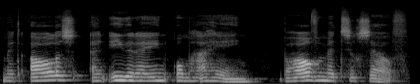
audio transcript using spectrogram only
met alles en iedereen om haar heen, behalve met zichzelf.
